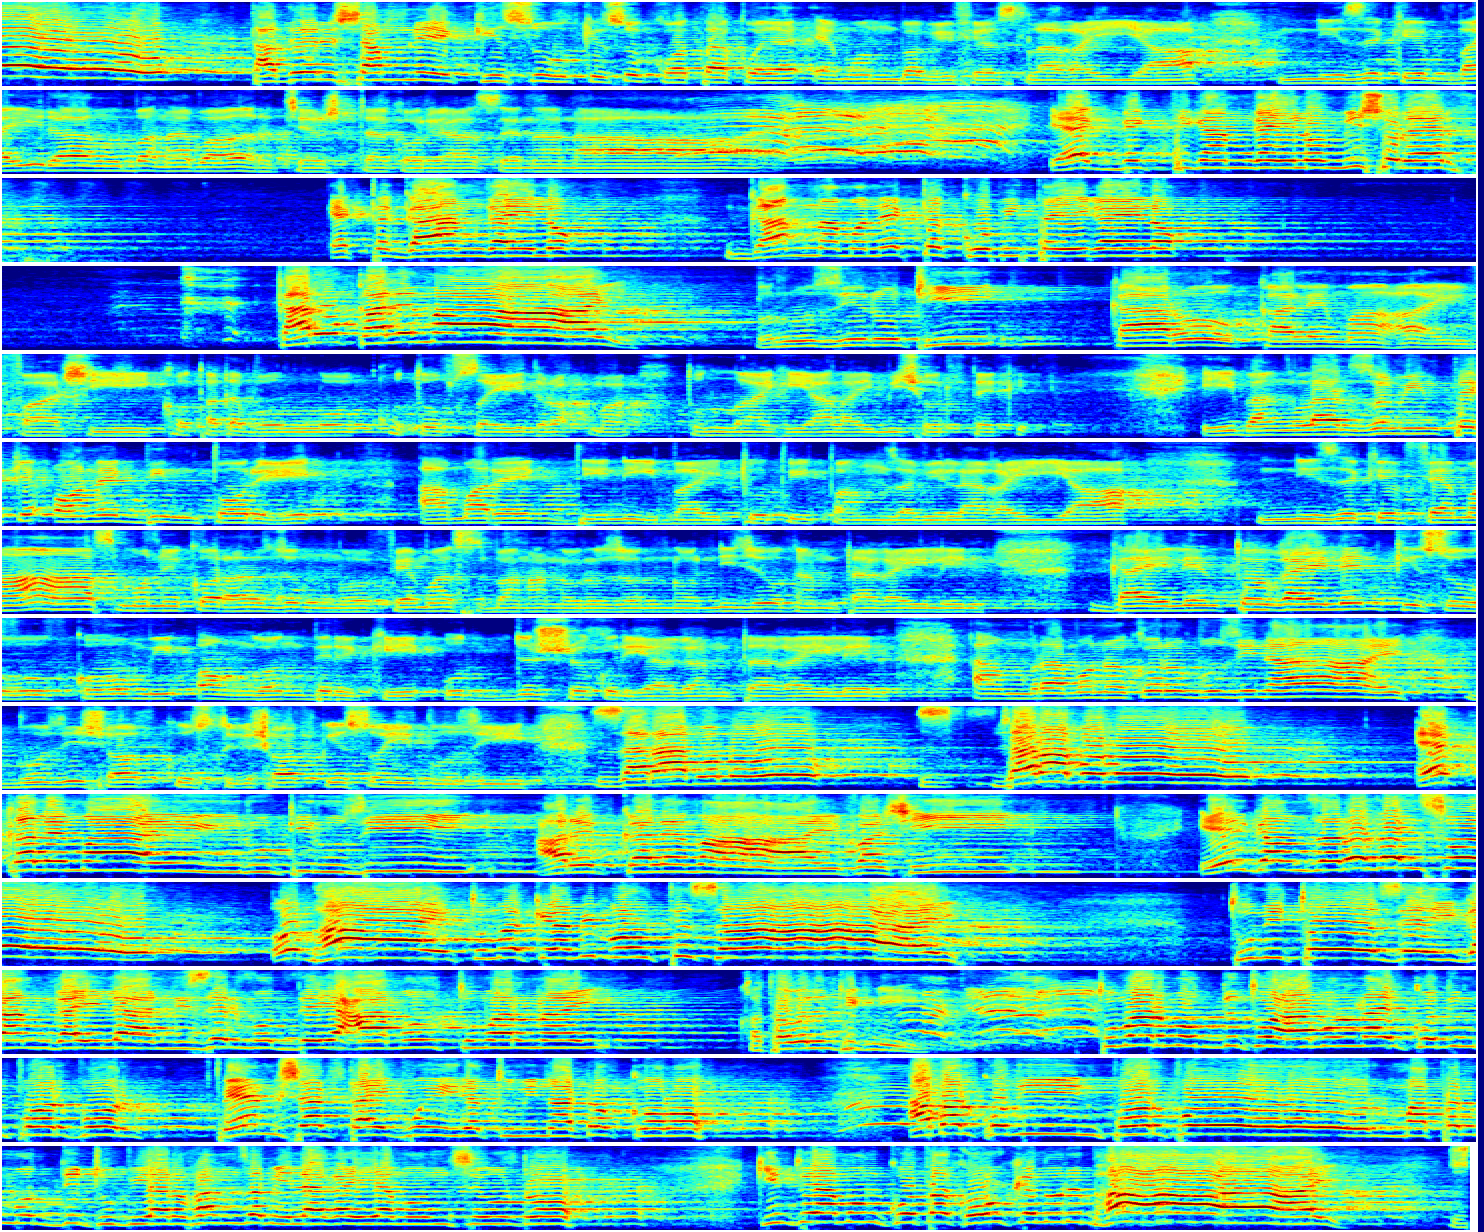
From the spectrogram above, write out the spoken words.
তাদের সামনে কিছু কিছু কথা কয়া এমনভাবে ফেস লাগাইয়া নিজেকে বাইরাল বানাবার চেষ্টা করে আছে না না এক ব্যক্তি গান গাইল মিশরের, একটা গান গাইল, গান না মানে একটা কবিতাই গাইল। কারও কালেমাই রুজি রুঠি কারও কালেমাই ফাঁসি, কথাটা বলল কুতুব সঈদ রহমাতুল্লাহি আলাই মিশর থেকে। এই বাংলার জমিন থেকে অনেক দিন পরে আমার একদিনই বাই টুপি পাঞ্জাবি লাগাইয়া নিজেকে ফেমাস মনে করার জন্য ফেমাস বানানোর জন্য নিজেও গানটা গাইলেন। গাইলেন তো গাইলেন, কিছু কমি অঙ্গনদেরকে উদ্দেশ্য করিয়া গানটা গাইলেন। আমরা মনে করো বুঝি নাই, বুঝি সব সব কিছুই বুঝি। যারা বলো যারা বলো, এক কালে মাই রুটি রুজি, আরেক কালে মাই ফাঁসি। এই গান যারা গাইছো, ও ভাই, তোমাকে আমি বলতে চাই, তুমি তো যেই গান গাইলা, নিজের মধ্যে আমল তোমার নাই। কথা বলেন ঠিক নেই তোমার মধ্যে তো আমল নাই, কদিন পর পর প্যান্ট, শার্ট টাইপ হইরা তুমি নাটক করো। আবার কদিন পর পর ওর মাথার মধ্যে টুপি আর পাঞ্জাবি লাগাইয়া মঞ্চে উঠো। কিন্তু এমন কথা কৌ কেন রে ভাই?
